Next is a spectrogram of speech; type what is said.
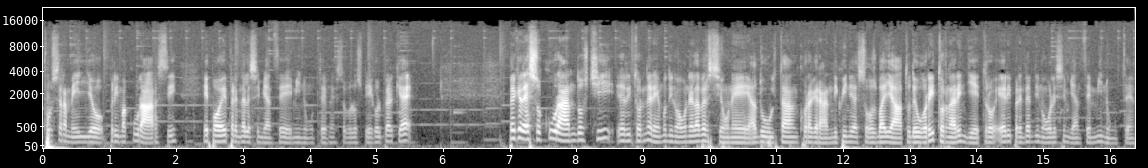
forse era meglio prima curarsi e poi prendere le sembianze minute. Adesso ve lo spiego il perché. Perché adesso curandoci ritorneremo di nuovo nella versione adulta, ancora grandi, quindi adesso ho sbagliato, devo ritornare indietro e riprendere di nuovo le sembianze minute.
